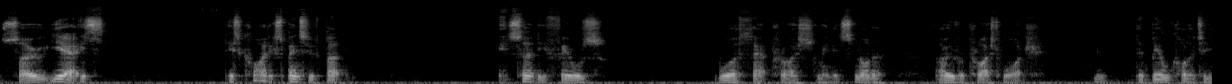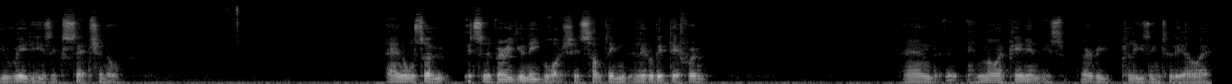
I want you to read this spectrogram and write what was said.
So yeah it's it's quite expensive but it certainly feels worth that price. I mean it's not a overpriced watch. The build quality really is exceptional. And also it's a very unique watch. It's something a little bit different, and in my opinion, it's very pleasing to the eye.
